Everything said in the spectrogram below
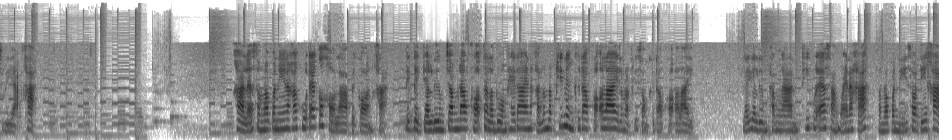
สุริยะค่ะ ค่ะและสำหรับวันนี้นะคะครูแอ๊กก็ขอลาไปก่อนค่ะ เด็กๆ อย่าลืมจำดาวเคราะห์แต่ละดวงให้ได้นะคะลำดับที่ 1 คือดาวเคราะห์อะไรลำดับที่ 2 คือดาวเคราะห์อะไร และอย่าลืมทำงานที่ครูแอสั่งไว้นะคะสำหรับวันนี้สวัสดีค่ะ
